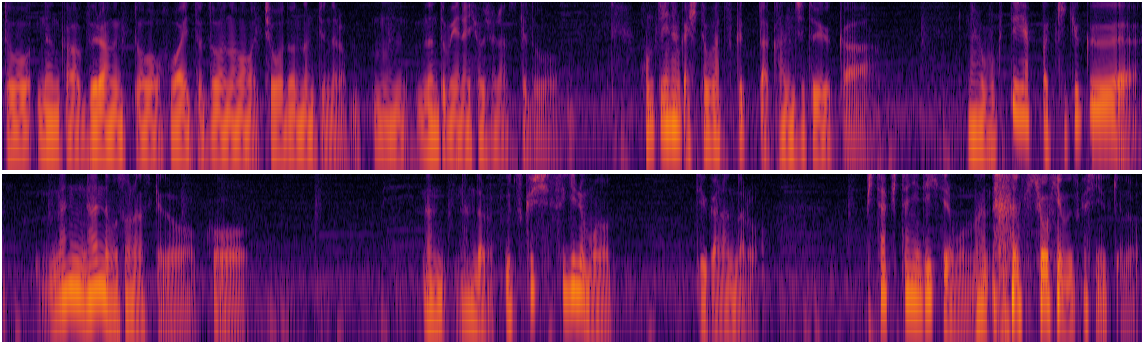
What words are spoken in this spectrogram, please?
となんかブラウンとホワイトとのちょうど何て言うんだろううん何とも言えない表情なんですけど本当になんか人が作った感じというかなんか僕ってやっぱ結局何でもそうなんですけどこうなんだろう美しすぎるものっていうかなんだろうピタピタにできてるものなん 表現難しいんですけど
